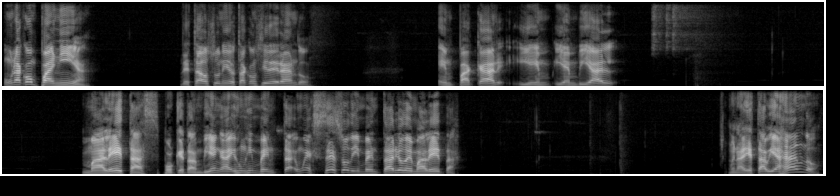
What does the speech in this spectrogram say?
Una compañía de Estados Unidos está considerando empacar y, en- y enviar maletas, porque también hay un, un exceso de inventario de maletas. Nadie está viajando.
